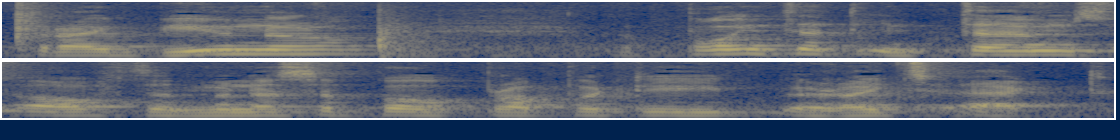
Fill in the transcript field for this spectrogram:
tribunal appointed in terms of the Municipal Property Rights Act.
